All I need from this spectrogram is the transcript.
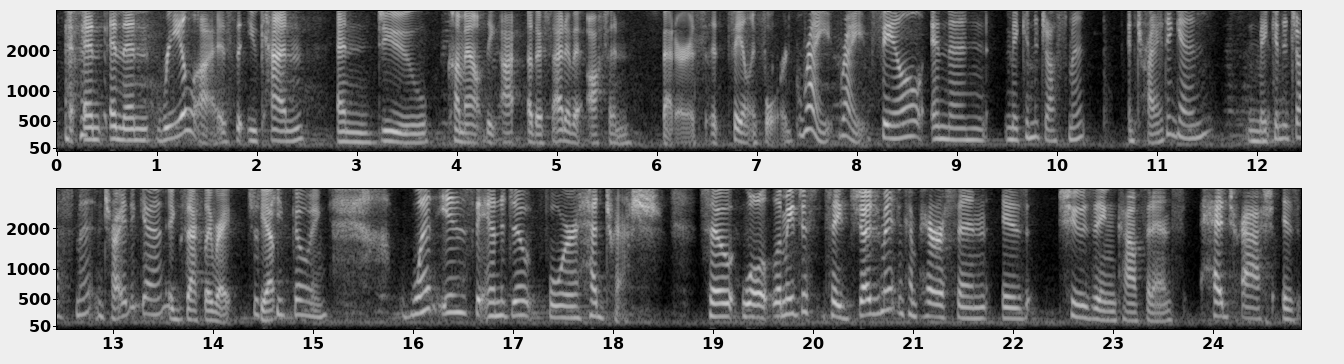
and, and then realize that you can and do come out the other side of it often better. It's it, failing forward. Right, right. Fail and then make an adjustment and try it again. Make an adjustment and try it again. Exactly right. Just yep. keep going. What is the antidote for head trash? So, well, let me just say judgment and comparison is choosing confidence. Head trash is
